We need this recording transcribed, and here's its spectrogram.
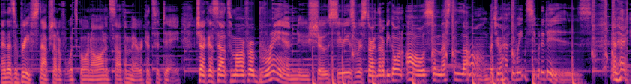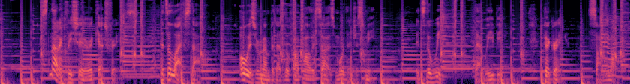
And that's a brief snapshot of what's going on in South America today. Check us out tomorrow for a brand new show series we're starting that'll be going all semester long, but you'll have to wait and see what it is. And hey, it's not a cliche or a catchphrase, it's a lifestyle. Always remember that Lo-Fi Poli is more than just me. It's the we that we be. Pickering, signing off.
